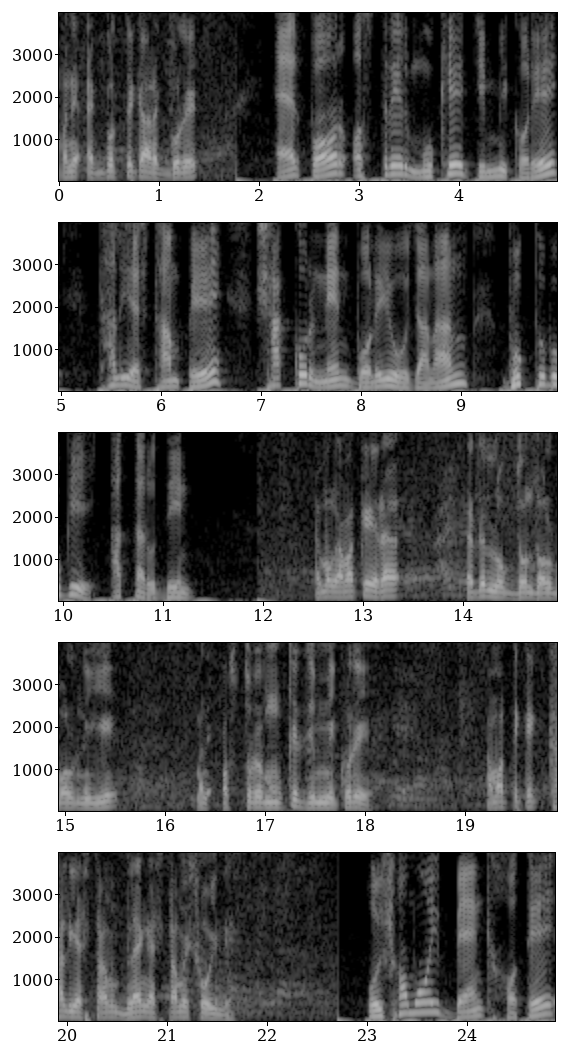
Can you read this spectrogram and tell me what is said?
মানে এক ঘর থেকে আরেক ঘরে এরপর অস্ত্রের মুখে জিম্মি করে খালি স্টাম্প স্বাক্ষর নেন বলেও জানান ভুক্তভোগী আক্তার উদ্দিন এবং আমাকে এরা এদের লোকজন দলবল নিয়ে মানে অস্ত্রের মুখে জিম্মি করে আমার থেকে খালি স্টাম্প ব্ল্যাঙ্ক স্টাম্পে সই নেয়। ওই সময় ব্যাংক হতে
